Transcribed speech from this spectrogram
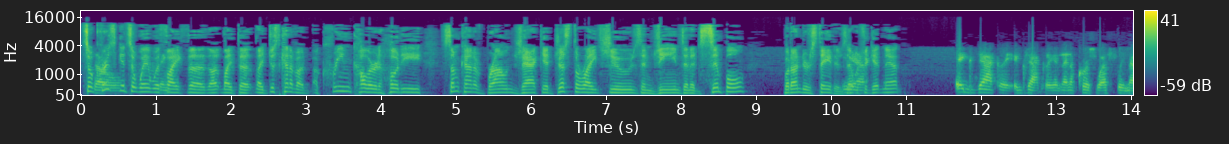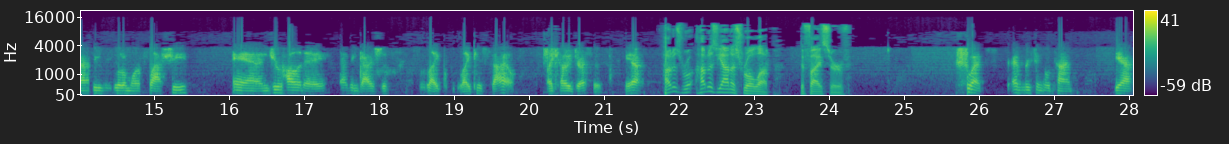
So, So, Khris gets away with like the, the like the like just kind of a, a cream colored hoodie, some kind of brown jacket, just the right shoes and jeans, and it's simple but understated. Is that Yeah. what you're getting at? Exactly, exactly. And then of course Wesley Matthews is a little more flashy, and Jrue Holiday. I think guys just like like his style, like how he dresses. Yeah, How does Ro- how does Giannis roll up? Defy serve. sweats every single time. Yeah,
